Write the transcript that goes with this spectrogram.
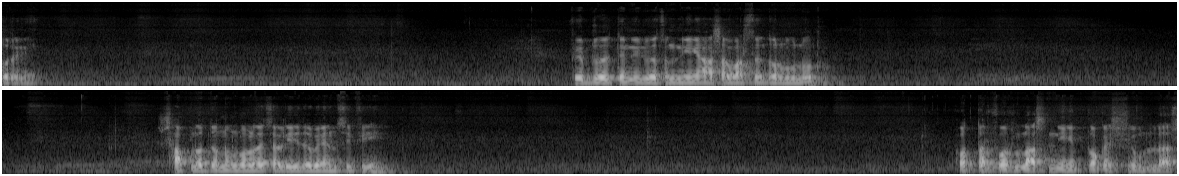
করেনি। ফেব্রুয়ারিতে নির্বাচন নিয়ে আশা বাড়ছে দলগুলোর। সাপলার জন্য লড়াই চালিয়ে যাবে এনসিপি। হত্যার পর লাশ নিয়ে প্রকাশ্যে উল্লাস।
